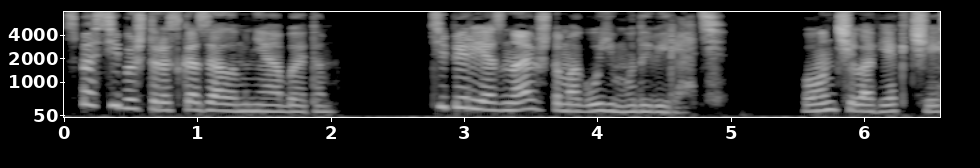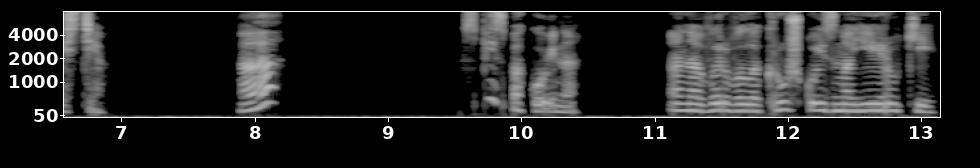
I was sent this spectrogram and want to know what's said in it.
Спасибо, что рассказала мне об этом. Теперь я знаю, что могу ему доверять. Он человек чести. А? Спи спокойно. Она вырвала кружку из моей руки.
